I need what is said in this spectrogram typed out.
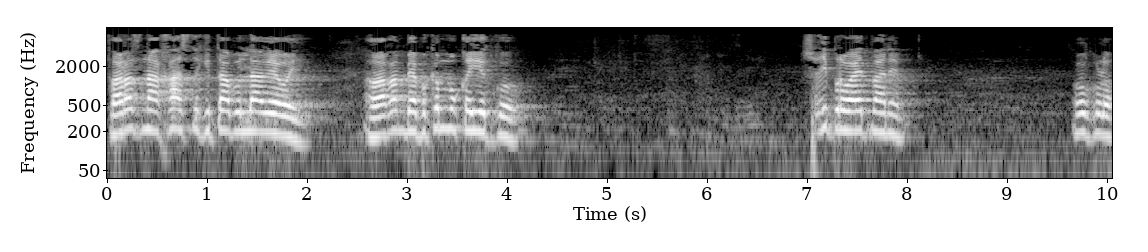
فرض نه خاص ته کتاب الله وی وی او هغه به په کوم مقید کو صحیح روایت باندې وکړو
